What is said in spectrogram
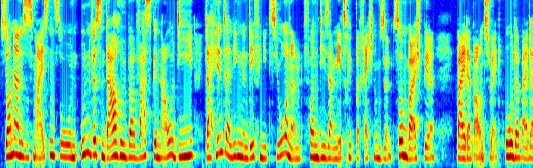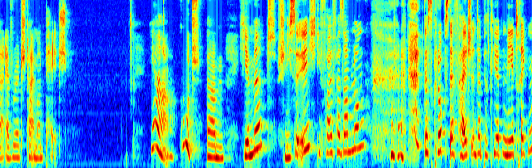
sondern es ist meistens so ein Unwissen darüber, was genau die dahinterliegenden Definitionen von dieser Metrikberechnung sind. Zum Beispiel bei der Bounce Rate oder bei der Average Time on Page. Ja, gut. Ähm, hiermit schließe ich die Vollversammlung des Clubs der falsch interpretierten Metriken.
